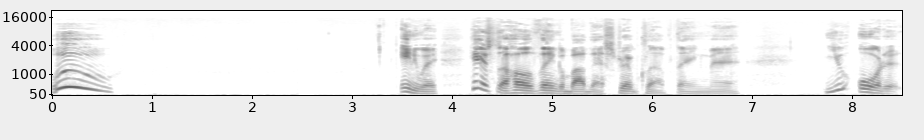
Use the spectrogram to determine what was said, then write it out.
Woo! Anyway, here's the whole thing about that strip club thing, man. You ordered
